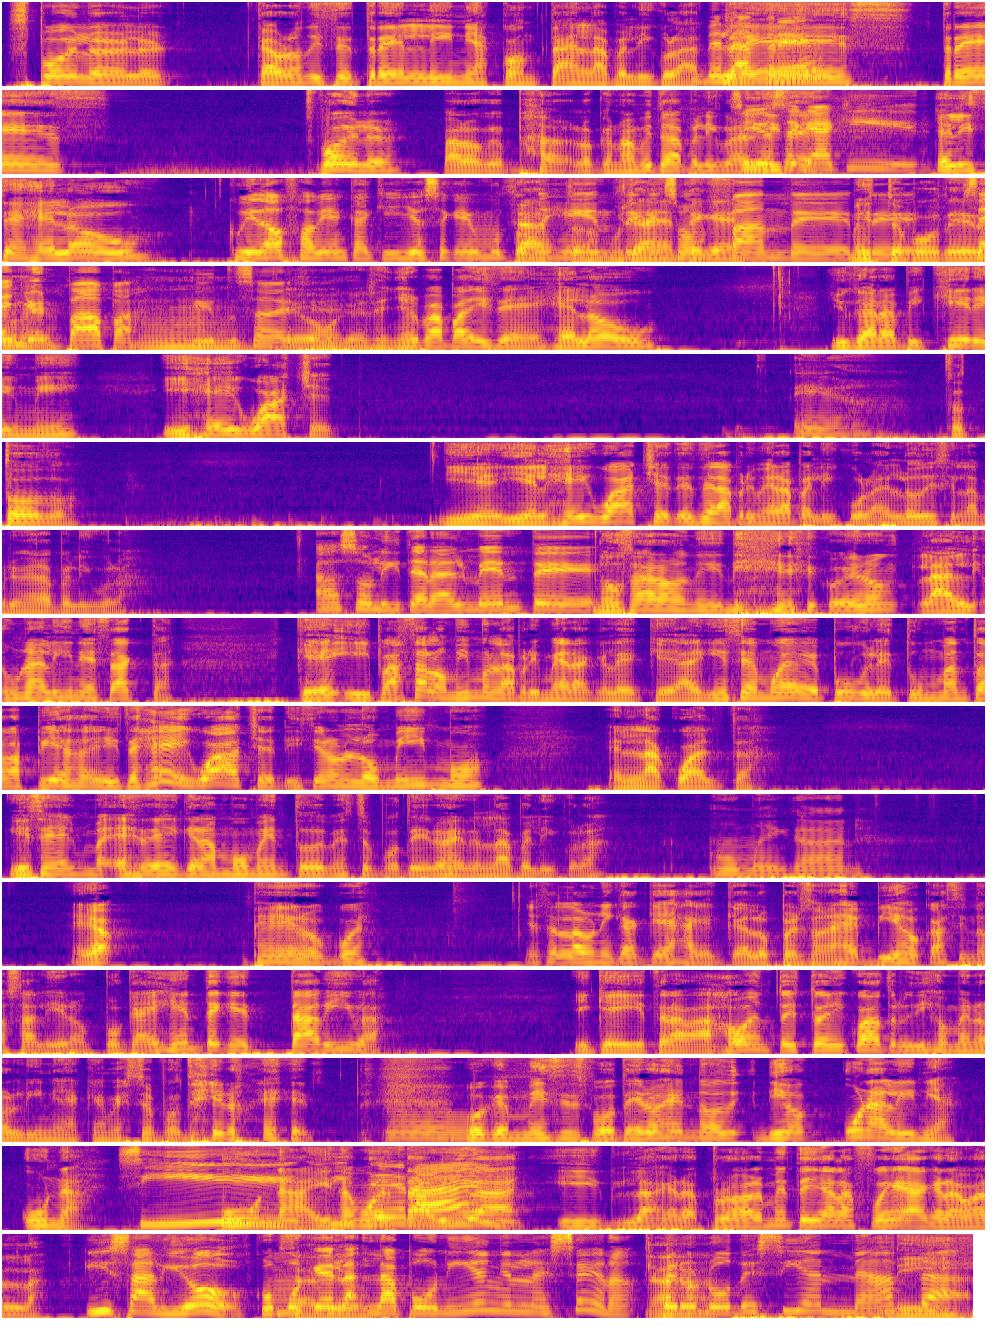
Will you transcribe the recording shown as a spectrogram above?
Spoiler alert. Cabrón dice tres líneas contadas en la película. ¿De la tres, tres. Spoiler, para lo que, para lo que no han visto la película. Sí, él, yo dice, sé que aquí... él dice hello. Cuidado, Fabián, que aquí yo sé que hay un montón Exacto, de gente que gente son que- fan de, Mr. de Señor. Papa. Mm, y tú sabes como que el señor Papa dice hello. You gotta be kidding me. Y hey, watch it. Eso es todo. Y, y el Hey Watch It es de la primera película. Él lo dice en la primera película. Ah, so literalmente... No usaron ni, ni- cogieron la una línea exacta. Que, y pasa lo mismo en la primera, que, le- que alguien se mueve, puf, y le tumban todas las piezas y dice, hey, watch it. Hicieron lo mismo en la cuarta. Y ese es el, ese es el gran momento de Mr. Potero en la película. Oh my God. Ya. Pero pues, esa es la única queja, que, que los personajes viejos casi no salieron. Porque hay gente que está viva. Y que trabajó en Toy Story 4 y dijo menos líneas que Mr. Potero Head. Oh. Porque Mrs. Potero Head no dijo una línea. Una. Sí, una. Y esa mujer está viva y la probablemente ya la fue a grabarla. Y salió, como Y que la, ponían en la escena, Ajá. pero no decía nada.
